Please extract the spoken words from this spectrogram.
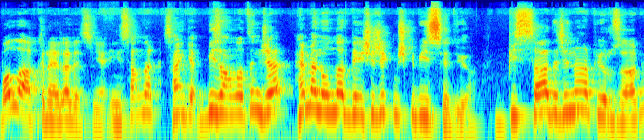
Vallahi hakkını helal etsin ya. İnsanlar sanki biz anlatınca hemen onlar değişecekmiş gibi hissediyor. Biz sadece ne yapıyoruz abi?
